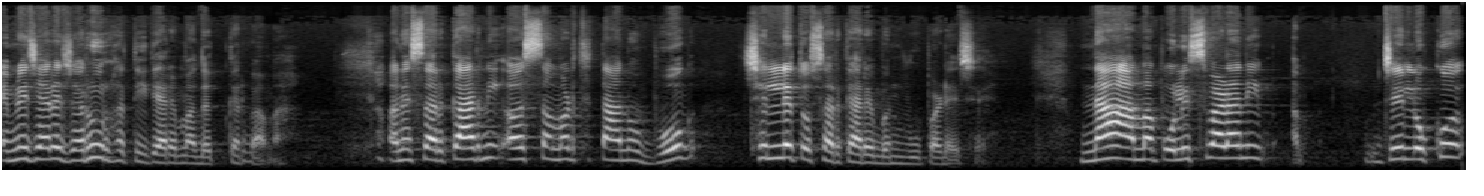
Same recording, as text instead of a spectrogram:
એમને જ્યારે જરૂર હતી ત્યારે મદદ કરવામાં. અને સરકારની અસમર્થતાનો ભોગ છેલ્લે તો સરકારે બનવું પડે છે. ના, આમાં પોલીસવાળાની, જે લોકો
